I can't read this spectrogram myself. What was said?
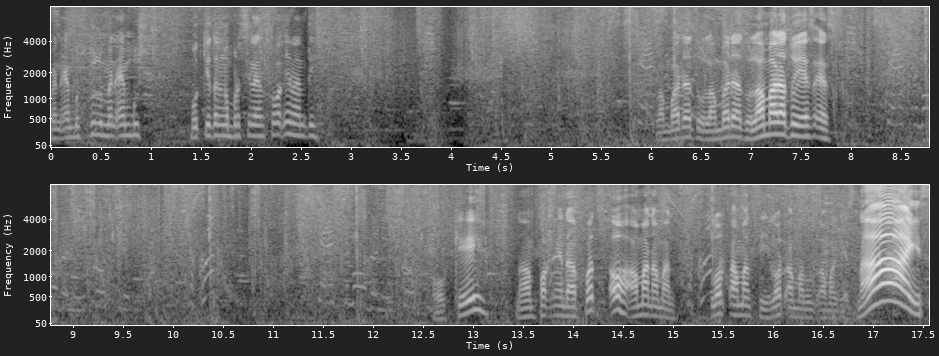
Main ambush dulu, main ambush. Buat kita ngebersihin Lancelotnya nanti. Lambada tuh, lambada tuh, lambada tuh ISS. Oke, nampaknya dapat. Oh, aman aman. Lord aman sih, Lord aman, Lord aman guys. Nice,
